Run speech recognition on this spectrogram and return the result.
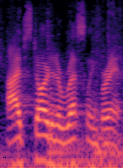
I've started a wrestling brand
